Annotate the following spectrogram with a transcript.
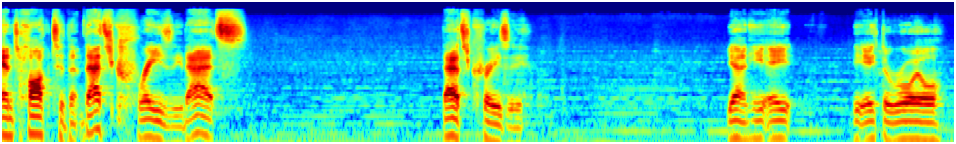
and talk to them. That's crazy. That's. That's crazy. Yeah, and he ate he ate the royal.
